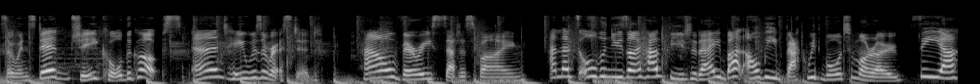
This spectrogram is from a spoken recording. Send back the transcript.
so instead she called the cops, and he was arrested. How very satisfying. And that's all the news I have for you today, but I'll be back with more tomorrow. See ya!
